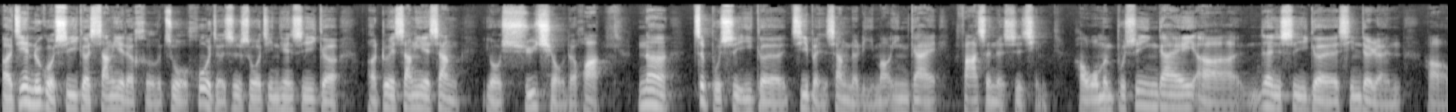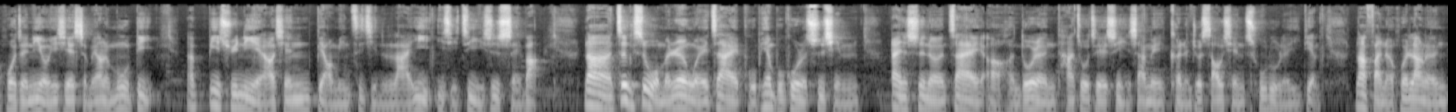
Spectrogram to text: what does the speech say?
呃，今天如果是一个商业的合作，或者是说今天是一个呃对商业上有需求的话，那这不是一个基本上的礼貌应该发生的事情。好，我们不是应该呃认识一个新的人，好，或者你有一些什么样的目的，那必须你也要先表明自己的来意以及自己是谁吧。那这个是我们认为在普遍不过的事情，但是呢，在呃很多人他做这些事情上面，可能就稍显粗鲁了一点，那反而会让人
